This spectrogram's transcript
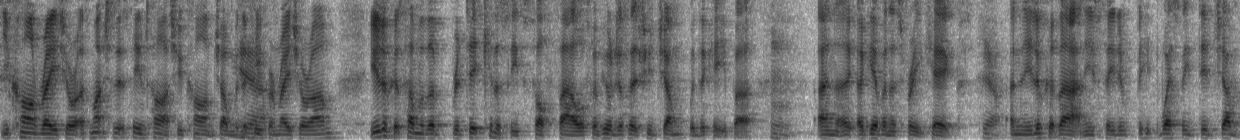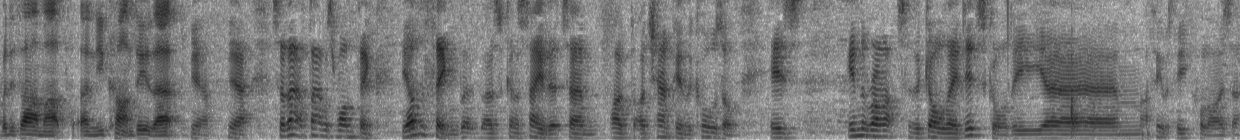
You can't raise your as much as it seems harsh. You can't jump with Yeah. the keeper and raise your arm. You look at some of the ridiculously soft fouls when people just literally jump with the keeper hmm. And are, are given as free kicks. Hmm. Yeah. And then you look at that and you see Wesley did jump with his arm up, and you can't do that. Yeah, yeah. So that that was one thing. The other thing that I was going to say that um, I, I champion the cause of is in the run up to the goal they did score. The um, I think it was the equaliser.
